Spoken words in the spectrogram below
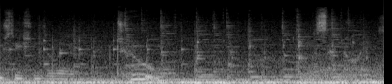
Two stations away. Two. What's that noise?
